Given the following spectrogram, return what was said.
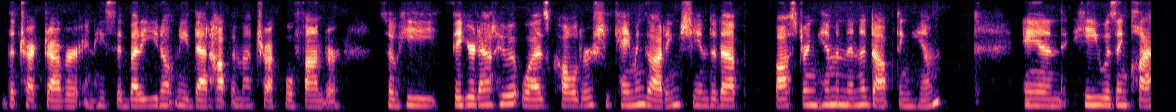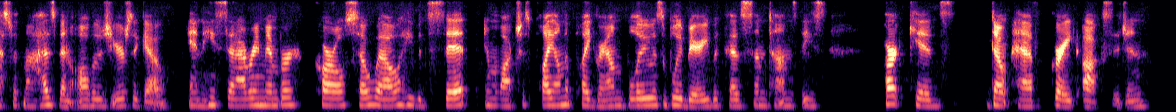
the truck driver. And he said, Buddy, you don't need that. Hop in my truck. We'll find her. So he figured out who it was, called her. She came and got him. She ended up fostering him and then adopting him. And he was in class with my husband all those years ago. And he said, I remember Carl so well. He would sit and watch us play on the playground, blue as a blueberry, because sometimes these heart kids don't have great oxygen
